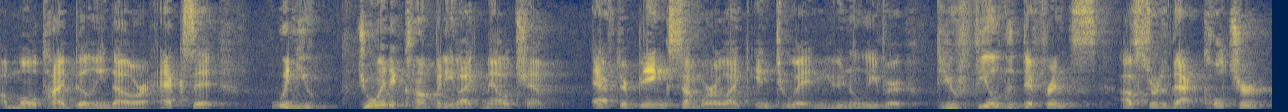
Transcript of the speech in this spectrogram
a multi-billion dollar exit. When you join a company like MailChimp, after being somewhere like Intuit and Unilever, do you feel the difference of sort of that culture?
